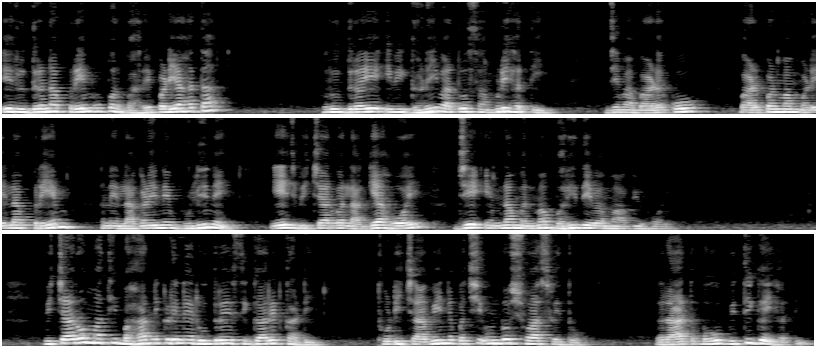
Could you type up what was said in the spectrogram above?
એ રુદ્રના પ્રેમ ઉપર ભારે પડ્યા હતા? રુદ્રએ એવી ઘણી વાતો સાંભળી હતી, જેમાં બાળકો, બાળપણમાં મળેલા પ્રેમ અને લાગણીને ભૂલીને એ જ વિચારવા લાગ્યા હોય, જે એમના મનમાં ભરી દેવામાં આવ્યું હોય. વિચારોમાંથી બહાર નીકળીને રુદ્રએ સિગારેટ કાઢી, થોડી ચાવીને પછી ઊંડો શ્વાસ લીધો. રાત બહુ વીતી ગઈ હતી.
